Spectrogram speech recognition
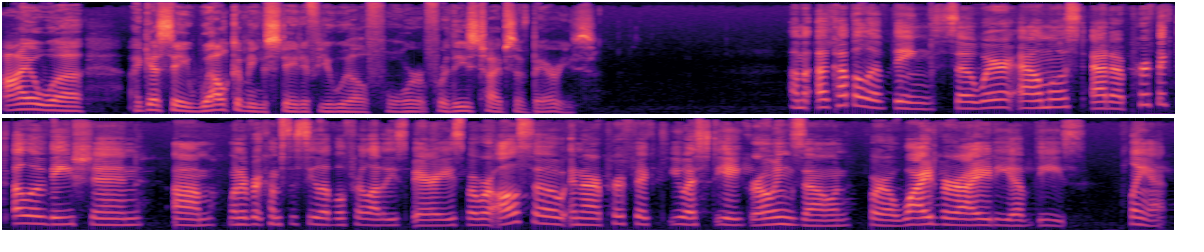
Iowa, I guess, a welcoming state, if you will, for, for these types of berries? Um, a couple of things. So we're almost at a perfect elevation um, whenever it comes to sea level for a lot of these berries, but we're also in our perfect USDA growing zone for a wide variety of these plants.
